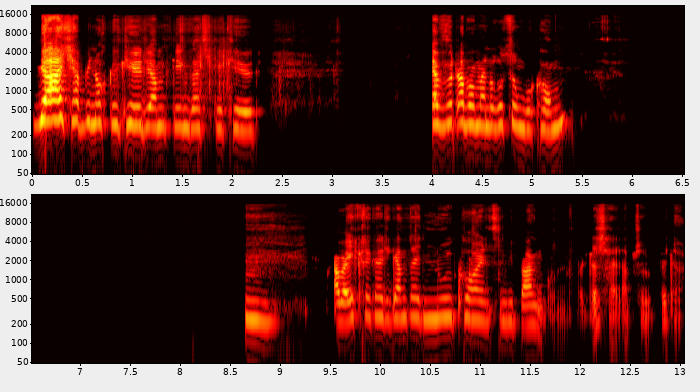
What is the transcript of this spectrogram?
Ja, ich habe ihn noch gekillt. Wir haben uns gegenseitig gekillt. Er wird aber meine Rüstung bekommen. Aber ich kriege halt die ganze Zeit null Coins in die Bank und das ist halt absolut bitter.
